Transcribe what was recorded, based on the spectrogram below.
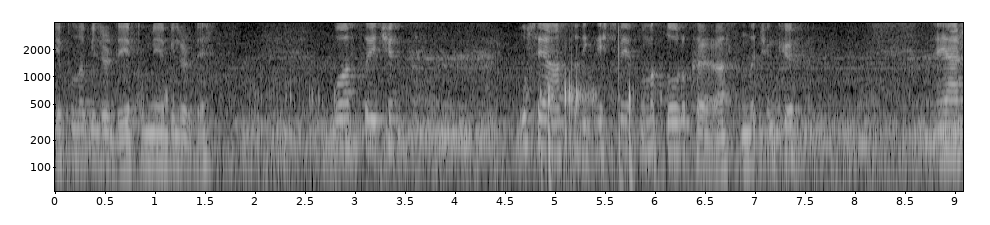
yapılabilirdi, yapılmayabilirdi. Bu hasta için bu seansta dikleştirme yapmamak doğru karar aslında. Çünkü eğer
